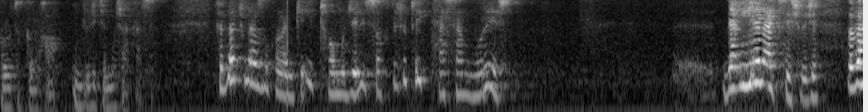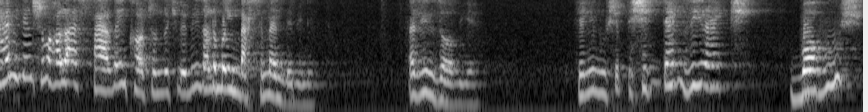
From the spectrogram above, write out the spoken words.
پروتکل ها اینجوری که مشخصه. خدمتتون ارز بکنم که این تاموجری ساخته شد تا تصورش دقیقا عکسش بشه. و به همین دلیل شما حالا از فردا این کارتون رو که ببینید حالا با این بحث من ببینید. از این زاویه. یعنی موشه به شدت زیرک باهوش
